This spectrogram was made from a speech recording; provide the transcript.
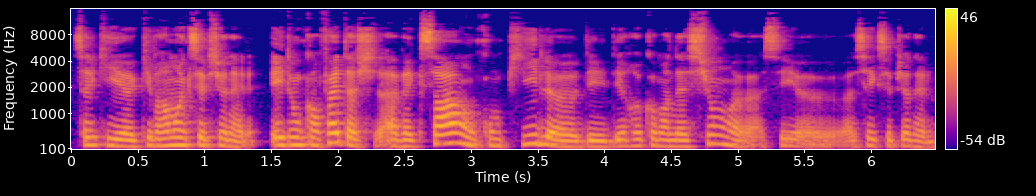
Celle qui est, vraiment exceptionnelle. Et donc en fait, avec ça, on compile des, des recommandations assez, assez exceptionnelles.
